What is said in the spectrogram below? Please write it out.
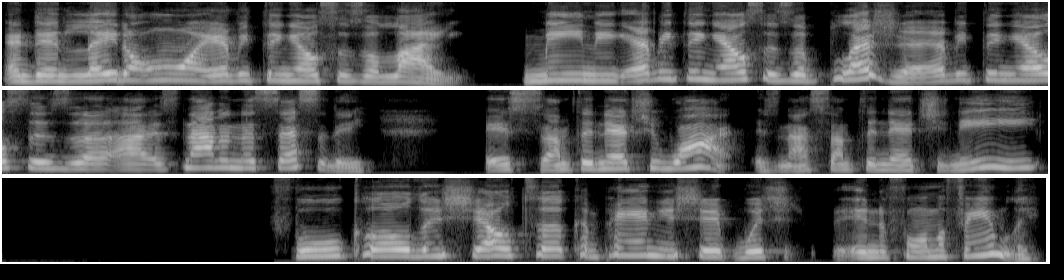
And then later on, everything else is a light, meaning everything else is a pleasure. Everything else is a, uh, it's not a necessity. It's something that you want. It's not something that you need food, clothing, shelter, companionship, which in the form of family.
